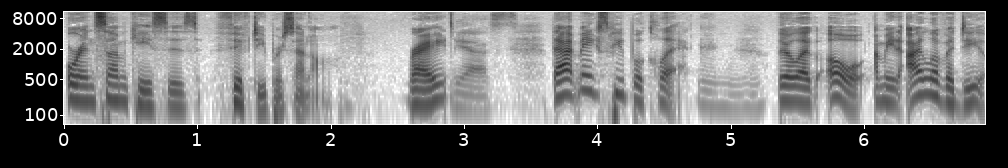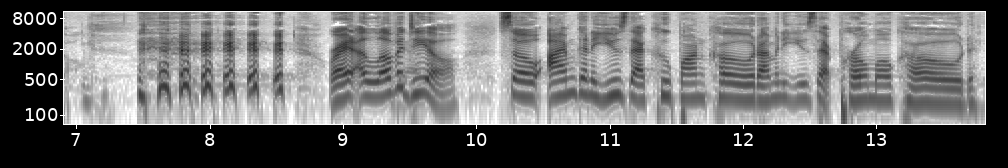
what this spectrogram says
or in some cases, 50% off, right? Yes. That makes people click. Mm-hmm. They're like, oh, I mean, I love a deal. right? I love yeah. a deal. So I'm going to use that coupon code. I'm going to use that promo code. Mm-hmm.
